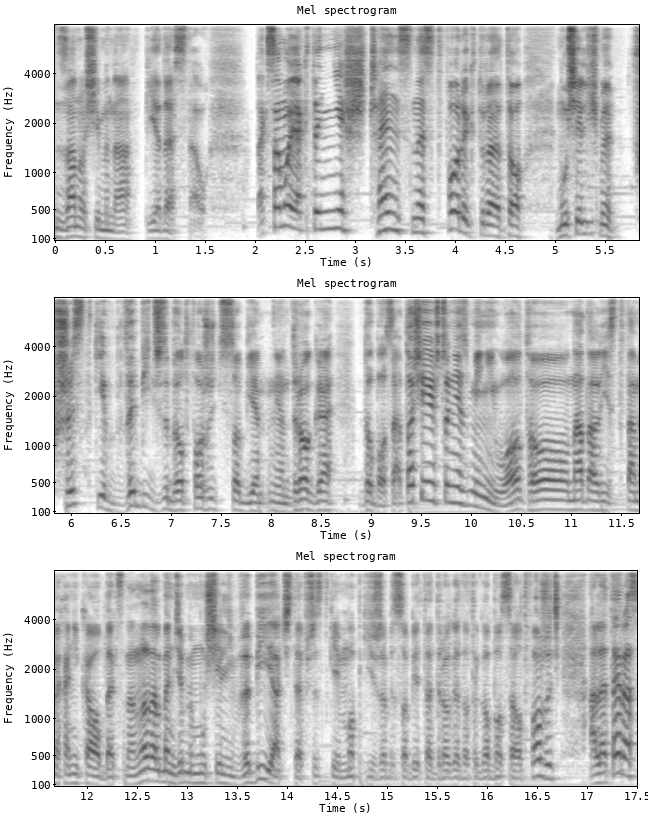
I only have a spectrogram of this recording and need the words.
zanosimy na piedestał. Tak samo jak te nieszczęsne stwory, które to musieliśmy wszystkie wybić, żeby otworzyć sobie drogę do bossa. To się jeszcze nie zmieniło, to nadal jest ta mechanika obecna, nadal będziemy musieli wybijać te wszystkie mopki, żeby sobie tę drogę do tego bossa otworzyć, ale teraz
